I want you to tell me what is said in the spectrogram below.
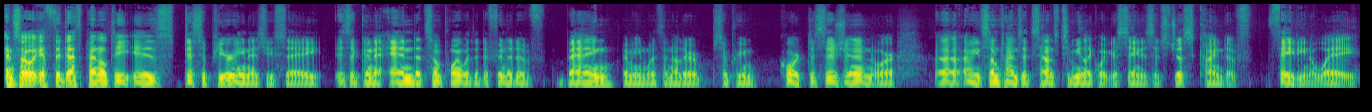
And so, if the death penalty is disappearing, as you say, is it going to end at some point with a definitive bang? I mean, with another Supreme Court decision? Or, uh, I mean, sometimes it sounds to me like what you're saying is it's just kind of fading away.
